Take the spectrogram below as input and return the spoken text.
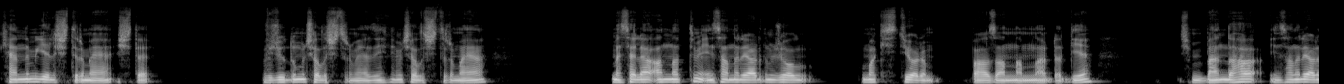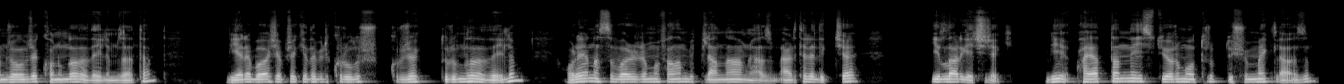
kendimi geliştirmeye, işte vücudumu çalıştırmaya, zihnimi çalıştırmaya. Mesela anlattım ya insanlara yardımcı olmak istiyorum bazı anlamlarda diye. Şimdi ben daha insanlara yardımcı olabilecek konumda da değilim zaten. Bir yere bağış yapacak ya da bir kuruluş kuracak durumda da değilim. Oraya nasıl varırımı falan bir planlamam lazım. Erteledikçe yıllar geçecek. Bir hayattan ne istiyorum oturup düşünmek lazım.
